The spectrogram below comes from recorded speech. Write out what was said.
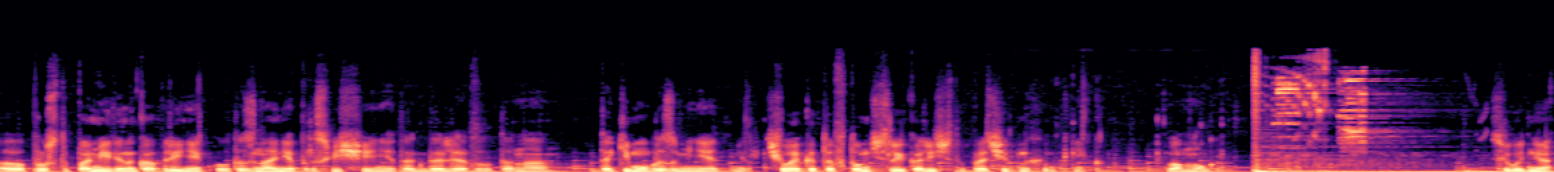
э, просто по мере накопления какого-то знания, просвещения и так далее, вот она таким образом меняет мир. Человек – это в том числе и количество прочитанных им книг во многом. Сегодня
